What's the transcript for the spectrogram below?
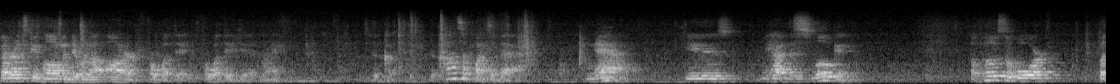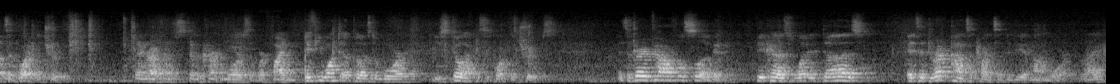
veterans came home and they were not honored for what they, for what they did, right? The, the consequence of that now is we have this slogan, oppose the war, but support the troops, in reference to the current wars that we're fighting. If you want to oppose the war, you still have to support the troops. It's a very powerful slogan, because what it does, it's a direct consequence of the Vietnam War, right?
